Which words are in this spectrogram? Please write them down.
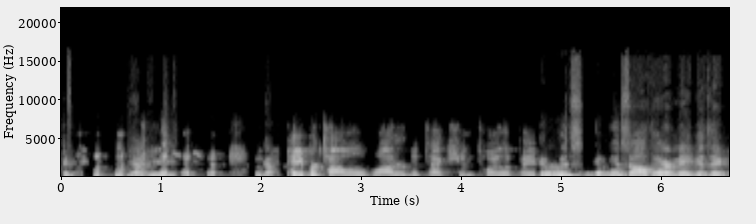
15. Yeah, easy. yeah. Paper towel, water detection, toilet paper. It was it was all there. Maybe the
